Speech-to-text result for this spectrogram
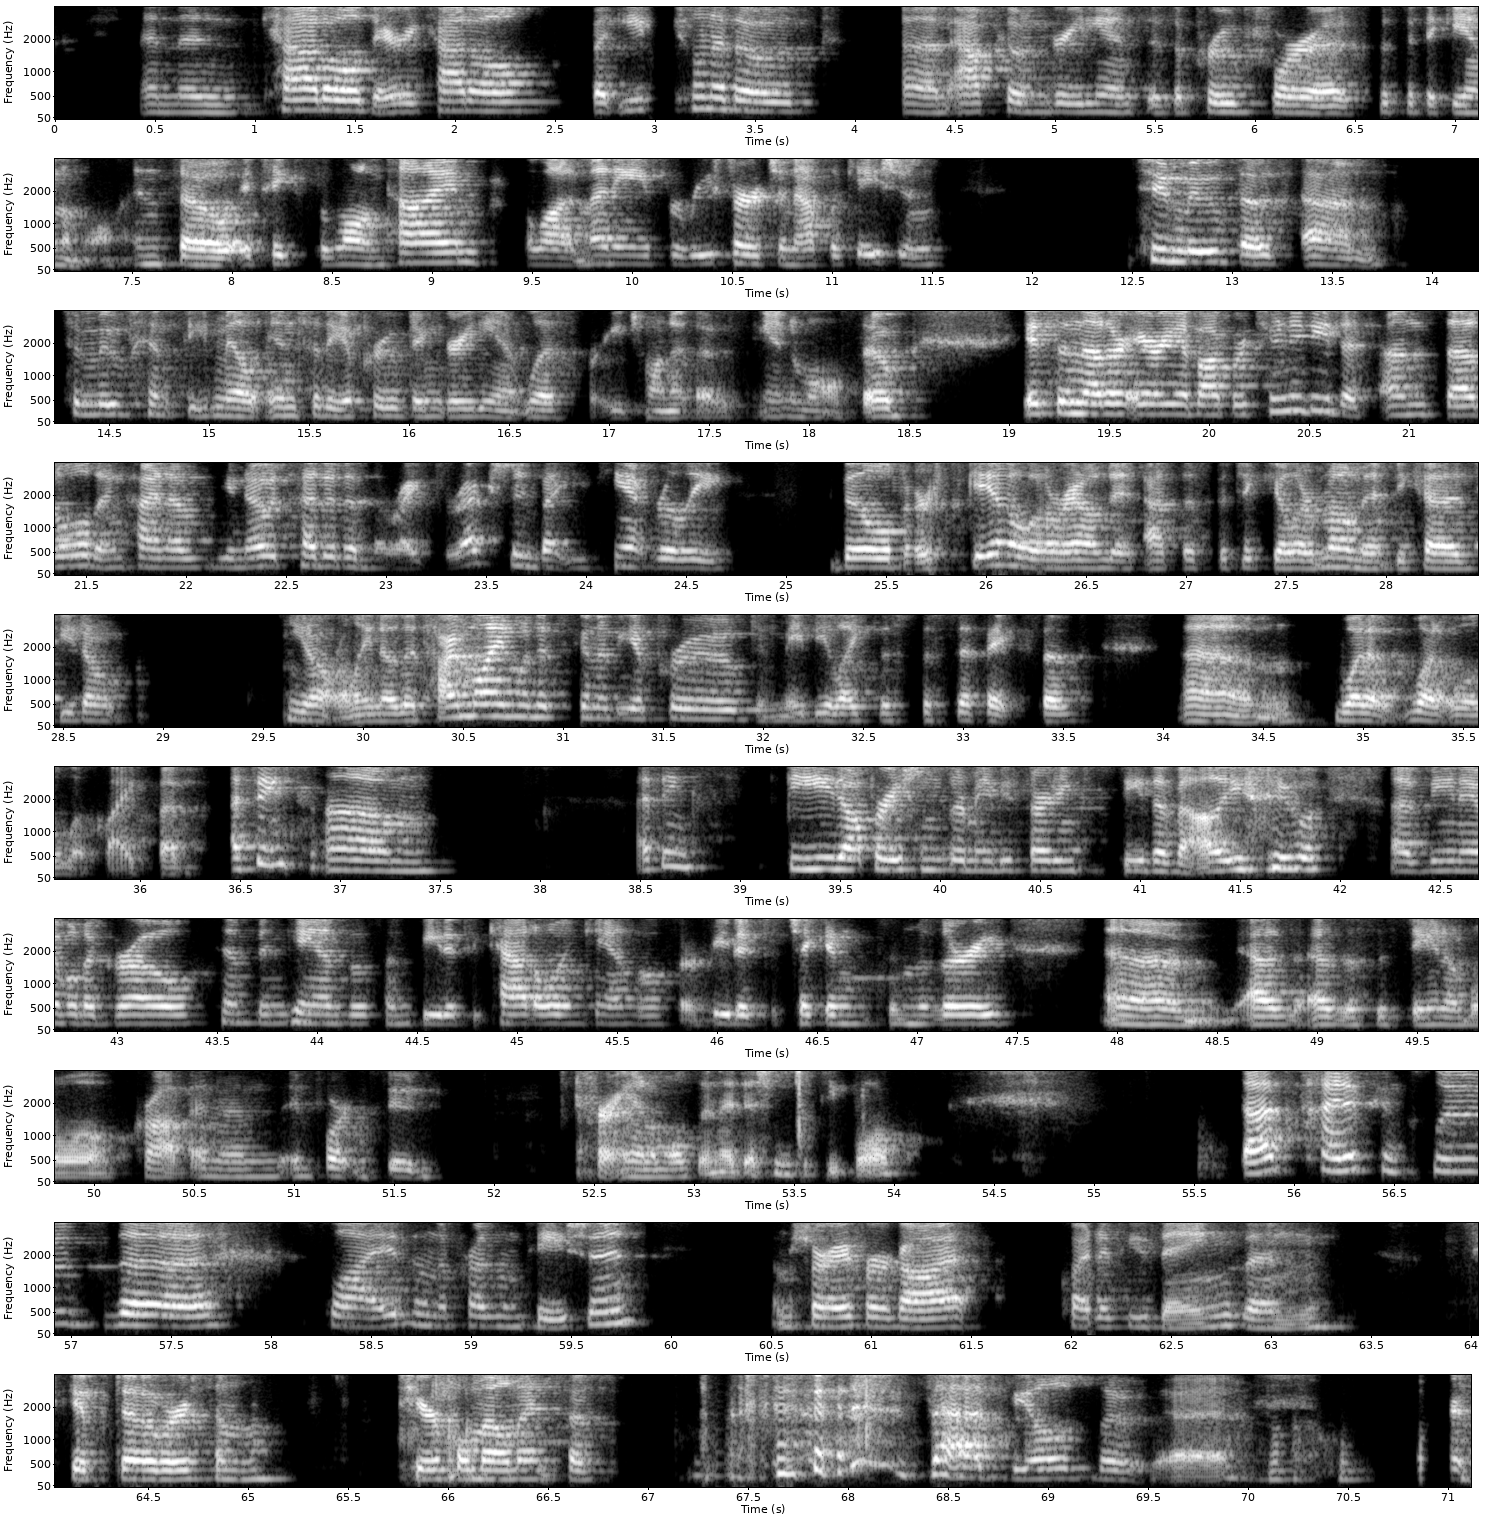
and then cattle, dairy cattle. But each one of those um, AAFCO ingredients is approved for a specific animal. And so it takes a long time, a lot of money for research and application to move those, um, to move hemp seed meal into the approved ingredient list for each one of those animals. So it's another area of opportunity that's unsettled and kind of, you know, it's headed in the right direction, but you can't really build or scale around it at this particular moment because you don't you don't really know the timeline when it's going to be approved and maybe like the specifics of um, what it, what it will look like. But I think um, I think feed operations are maybe starting to see the value of being able to grow hemp in Kansas and feed it to cattle in Kansas or feed it to chickens in Missouri um, as, as a sustainable crop and an important food for animals in addition to people. That kind of concludes the slides and the presentation. I'm sure I forgot quite a few things and skipped over some tearful moments of sad fields that uh,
